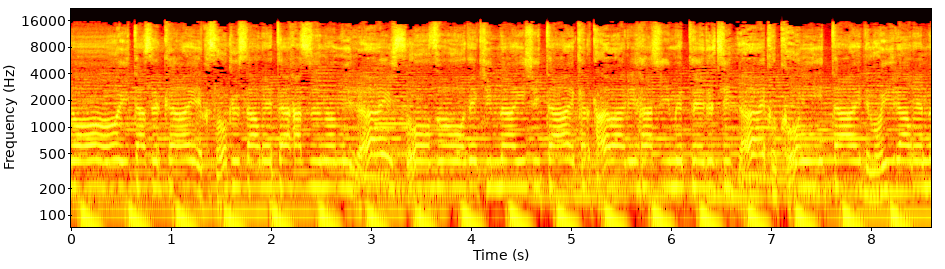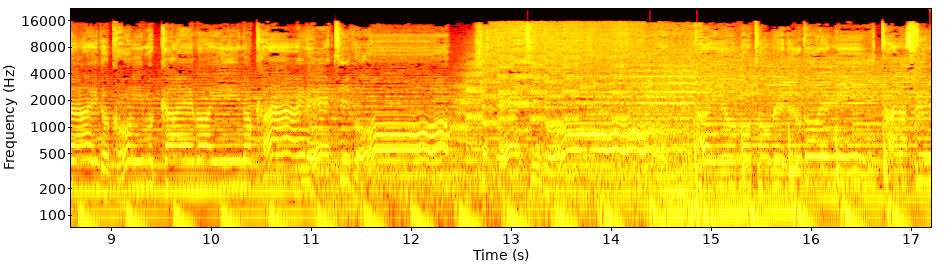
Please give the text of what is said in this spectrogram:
のいた世界約束されたはずの未来想像できない事態から変わり始めてる時代ここに。いたいでもいられないどこに。向かえばいいのかいネティボネティボ愛を求める声に。ただ素直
